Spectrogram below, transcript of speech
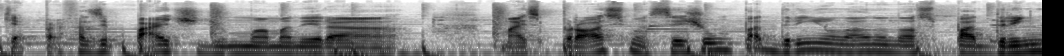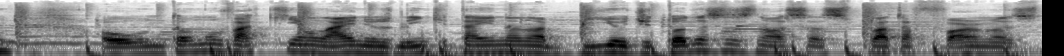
que é para fazer parte de uma maneira mais próxima, seja um padrinho lá no nosso Padrim ou então no Vaquinha Online. Os links tá aí na bio de todas as nossas plataformas,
